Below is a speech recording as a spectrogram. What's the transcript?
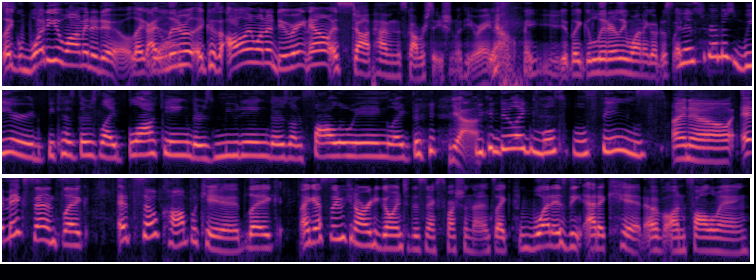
like what do you want me to do like i literally because all i want to do right now is stop having this conversation with you right now like, you, like literally want to go to sleep And Instagram is weird because there's like blocking, there's muting, there's unfollowing. Like yeah you can do like multiple things. I know. It makes sense. Like, it's so complicated. Like, I guess that we can already go into this next question then. It's like, what is the etiquette of unfollowing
